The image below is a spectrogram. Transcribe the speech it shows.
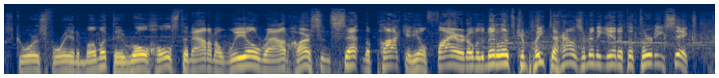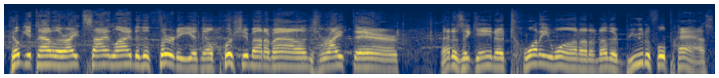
scores for you in a moment. They roll Holston out on a wheel route. Harson set in the pocket. He'll fire it over the middle. It's complete to Hauserman again at the 36. He'll get down to the right sideline to the 30, and they'll push him out of bounds right there. That is a gain of 21 on another beautiful pass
